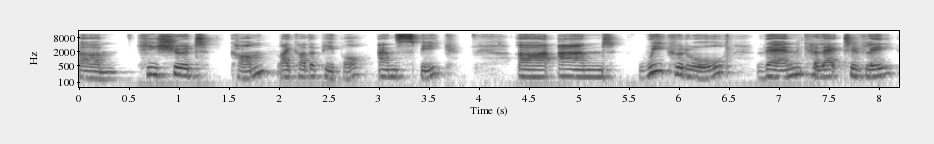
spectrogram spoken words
um, he should come, like other people, and speak. Uh, and we could all then collectively,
